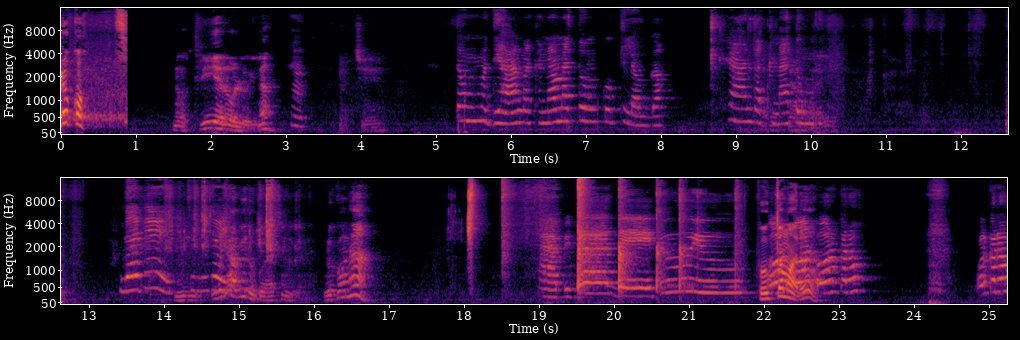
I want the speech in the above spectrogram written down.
रुको। नो थ्री ईयर ओल्ड हुई ना हाँ। अच्छे। तुम ध्यान रखना मैं तुमको खिलाऊँगा। ध्यान रखना तुम। दादी बेटा अभी रुको ऐसे नहीं करना। रुको ना। हैप्पी बर्थडे टू फूंक तो मारो। और, और करो। और करो।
